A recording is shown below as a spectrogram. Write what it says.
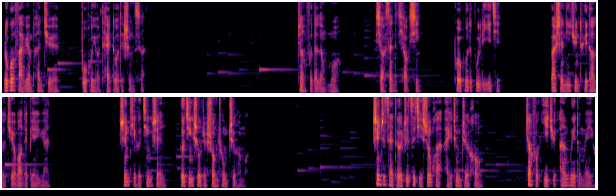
如果法院判决，不会有太多的胜算。丈夫的冷漠，小三的挑衅，婆婆的不理解，把沈丽君推到了绝望的边缘。身体和精神都经受着双重折磨。甚至在得知自己身患癌症之后，丈夫一句安慰都没有，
